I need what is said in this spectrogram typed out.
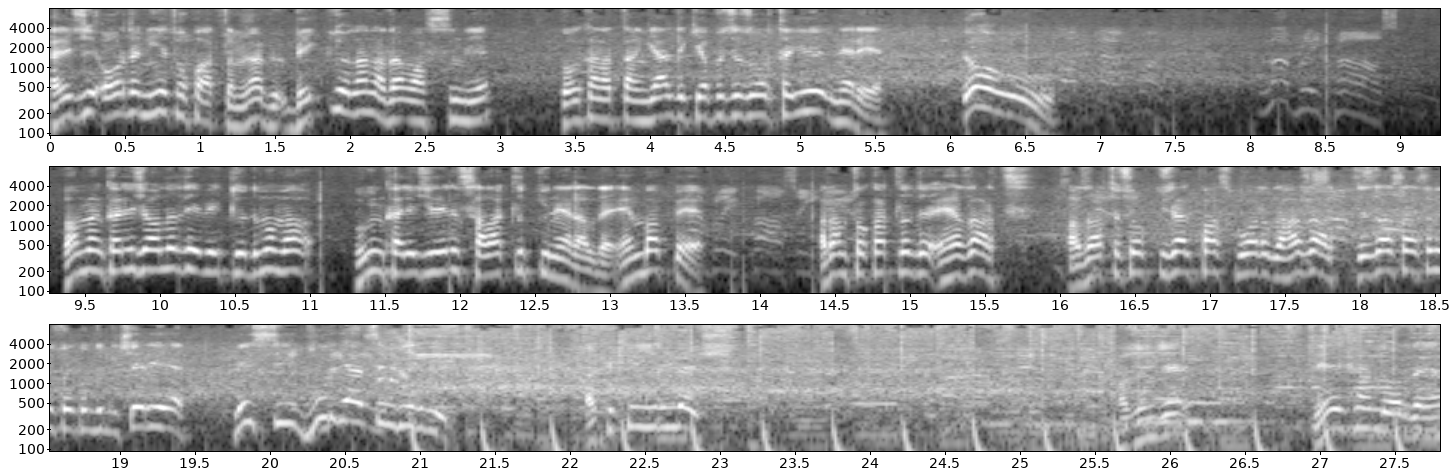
Kaleci orada niye topu atlamıyor abi? Bekliyor lan adam atsın diye. Gol kanattan geldik yapacağız ortayı nereye? Yo! Lan ben kaleci alır diye bekliyordum ama bugün kalecilerin salaklık günü herhalde. Mbappe. Adam tokatladı. Hazard. Hazard'a çok güzel pas bu arada. Hazard ceza sahasını sokulduk içeriye. Messi vur gelsin 1-1. Dakika 25. Az önce ne yaşandı orada ya?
